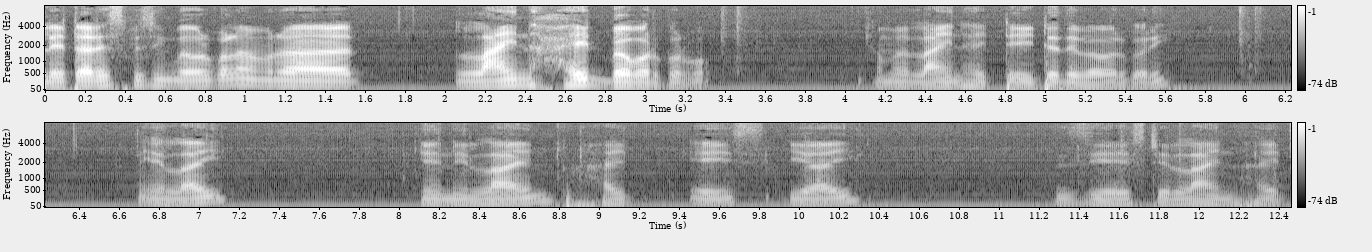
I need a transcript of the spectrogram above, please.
লেটার স্পেসিং ব্যবহার করলাম, আমরা লাইন হাইট ব্যবহার করব। আমরা লাইন হাইটটা এইটাতে ব্যবহার করি। L I N line height H E I G H T line height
